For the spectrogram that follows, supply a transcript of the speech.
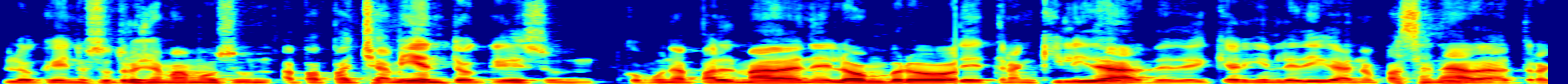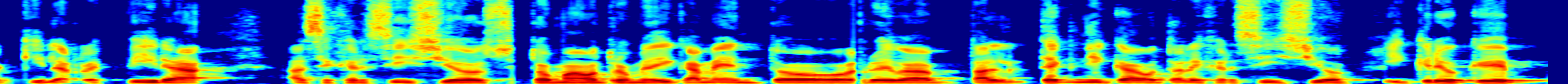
lo que nosotros llamamos un apapachamiento, que es un, como una palmada en el hombro de tranquilidad, de que alguien le diga no pasa nada, tranquila, respira, hace ejercicios, toma otro medicamento, prueba tal técnica o tal ejercicio. Y creo que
